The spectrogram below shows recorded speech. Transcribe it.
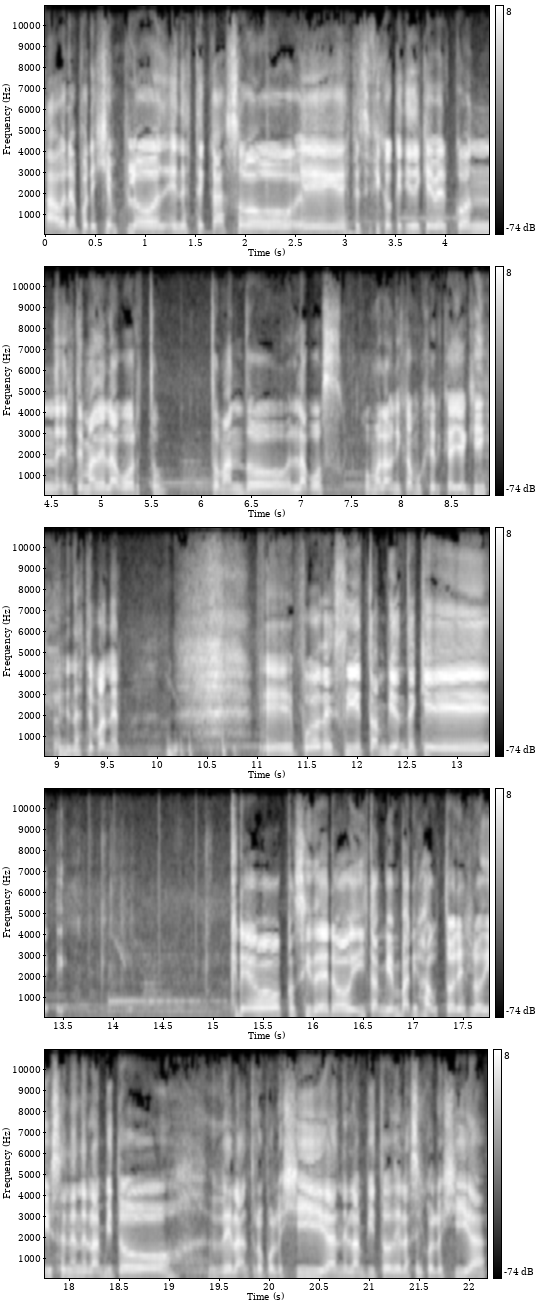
Ahora, por ejemplo, en este caso eh, específico que tiene que ver con el tema del aborto, tomando la voz como la única mujer que hay aquí en este panel, eh, puedo decir también de que creo, considero, y también varios autores lo dicen en el ámbito de la antropología, en el ámbito de la psicología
